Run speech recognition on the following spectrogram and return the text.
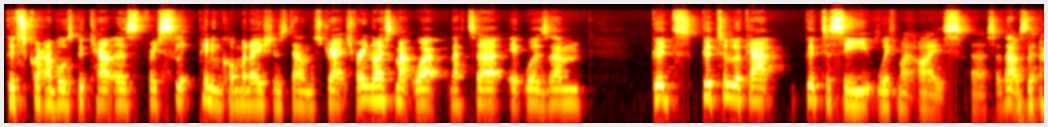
good scrambles, good counters, very slick pinning combinations down the stretch. Very nice mat work. That uh, it was. Um, good, good to look at, good to see with my eyes. Uh, so that was the,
